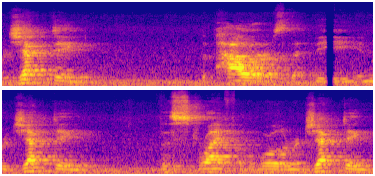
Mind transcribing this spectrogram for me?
rejecting the powers that be and rejecting the strife of the world and rejecting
